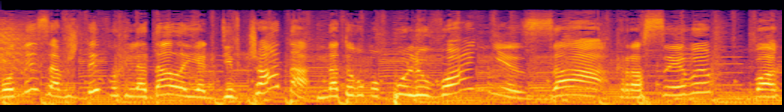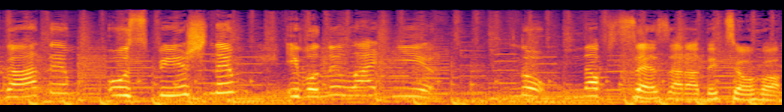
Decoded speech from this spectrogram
вони завжди виглядали як дівчата на такому полюванні за красивим, багатим, успішним, і вони ладні ну на все заради цього.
